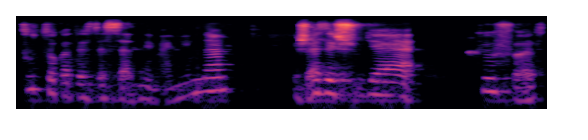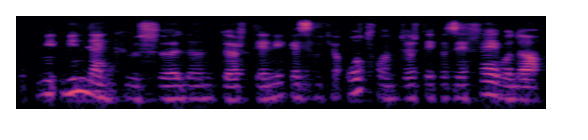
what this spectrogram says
cuccokat összeszedni, meg minden, és ez is ugye külföld, tehát minden külföldön történik, ez hogyha otthon történik, azért fejvod a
